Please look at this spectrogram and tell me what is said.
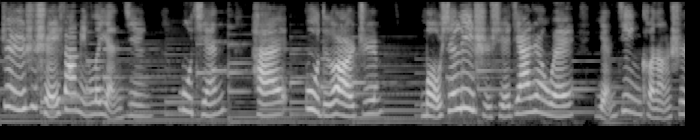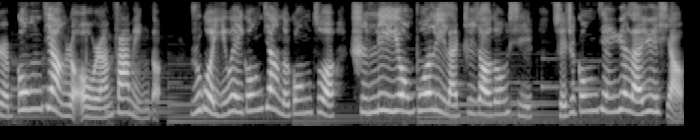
至于是谁发明了眼镜，目前还不得而知。某些历史学家认为。眼镜可能是工匠偶然发明的。如果一位工匠的工作是利用玻璃来制造东西，随着工件越来越小，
